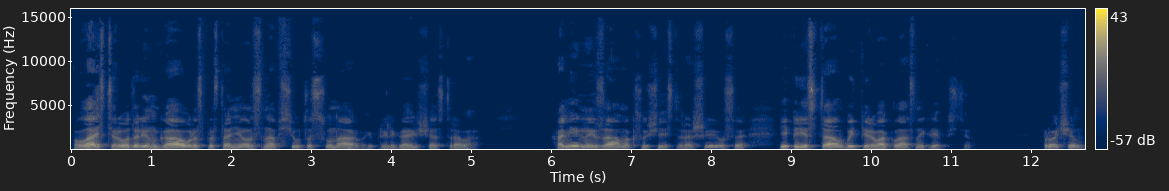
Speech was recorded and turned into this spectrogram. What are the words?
Власть рода Лингау распространилась на всю Тассунару и прилегающие острова. Фамильный замок существенно расширился и перестал быть первоклассной крепостью. Впрочем,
